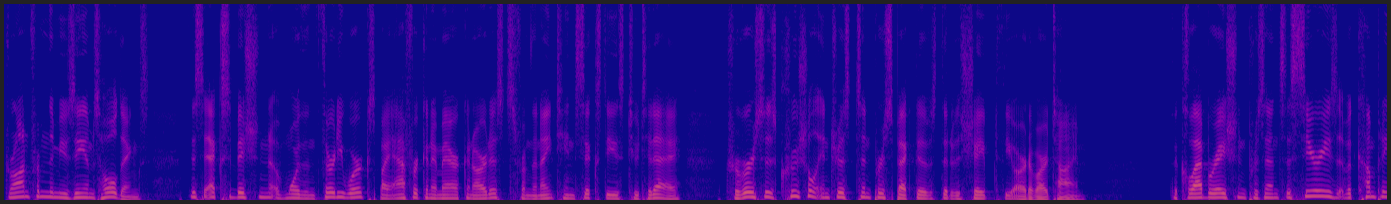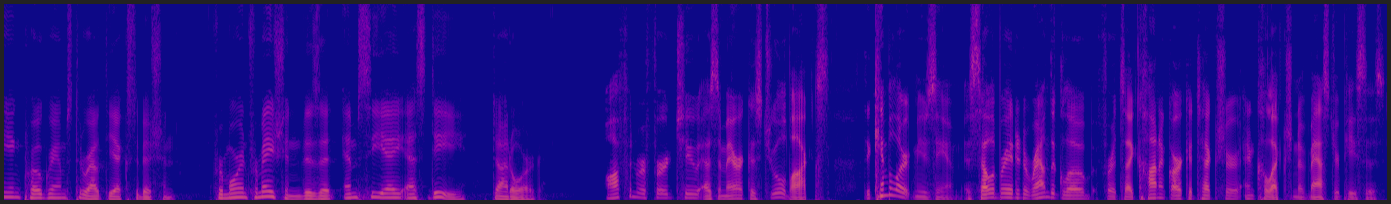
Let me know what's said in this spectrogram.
Drawn from the museum's holdings, this exhibition of more than 30 works by African American artists from the 1960s to today traverses crucial interests and perspectives that have shaped the art of our time. The collaboration presents a series of accompanying programs throughout the exhibition. For more information, visit mcasd.org. Often referred to as America's Jewel Box, the Kimbell Art Museum is celebrated around the globe for its iconic architecture and collection of masterpieces.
